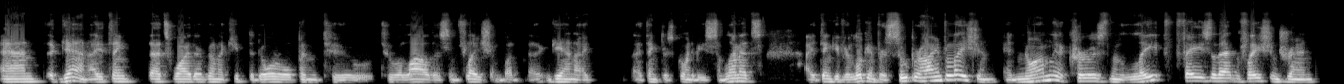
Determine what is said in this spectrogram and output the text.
And again, I think that's why they're going to keep the door open to to allow this inflation. But again, I, I think there's going to be some limits. I think if you're looking for super high inflation, it normally occurs in the late phase of that inflation trend.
